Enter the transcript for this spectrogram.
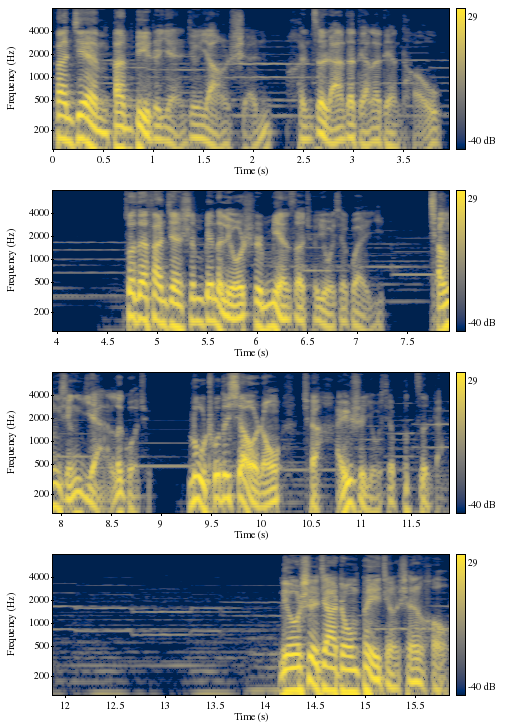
范建半闭着眼睛养神，很自然的点了点头。坐在范建身边的柳氏面色却有些怪异，强行掩了过去，露出的笑容却还是有些不自然。柳氏家中背景深厚，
